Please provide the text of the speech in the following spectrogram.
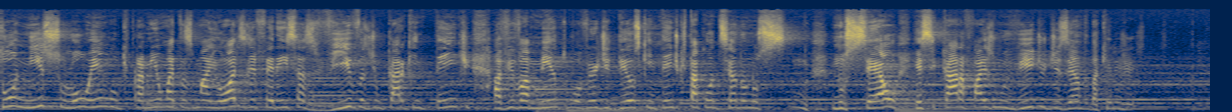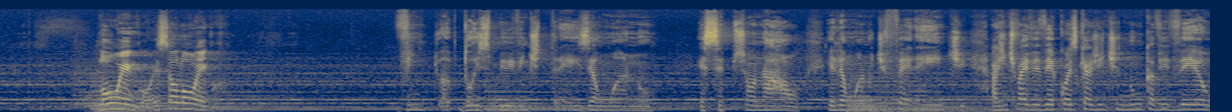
tô nisso, Louengo, que para mim é uma das maiores referências vivas de um cara que entende avivamento, mover de Deus, que entende o que está acontecendo no, no céu. Esse cara faz um vídeo dizendo daquele jeito. Louengo, esse é o Louengo. 2023 é um ano excepcional, ele é um ano diferente. A gente vai viver coisas que a gente nunca viveu.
